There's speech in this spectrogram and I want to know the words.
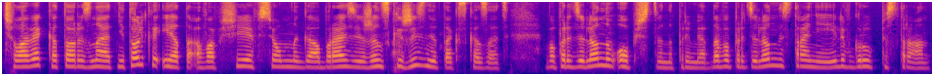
человек, который знает не только это, а вообще все многообразие женской а. жизни, так сказать, в определенном обществе, например, да, в определенной стране или в группе стран,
